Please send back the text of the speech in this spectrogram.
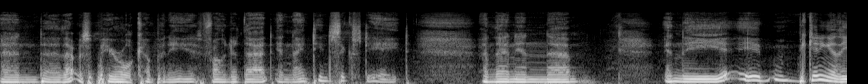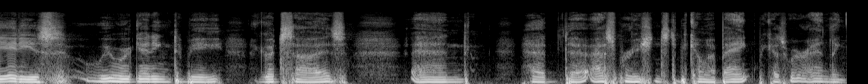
and uh, that was a payroll company. I founded that in 1968, and then in um, in the eh, beginning of the 80s, we were getting to be a good size and had uh, aspirations to become a bank because we were handling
